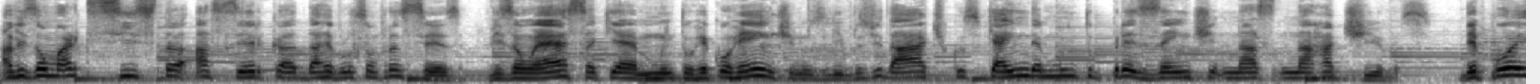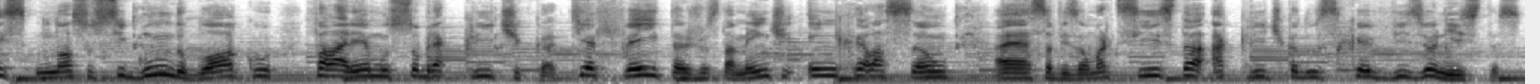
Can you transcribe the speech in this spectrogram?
a visão marxista acerca da Revolução Francesa. Visão essa que é muito recorrente nos livros didáticos, que ainda é muito presente nas narrativas. Depois, no nosso segundo bloco, falaremos sobre a crítica, que é feita justamente em relação a essa visão marxista, a crítica dos revisionistas.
